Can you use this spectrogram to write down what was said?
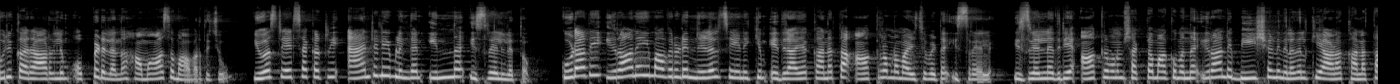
ഒരു കരാറിലും ഒപ്പിടില്ലെന്ന് ഹമാസും ആവർത്തിച്ചു. U S state secretary Antony Blinken ഇന്ന് ഇസ്രയേലിലെത്തും. കൂടാതെ ഇറാനെയും അവരുടെ നിഴൽ സേനയ്ക്കും എതിരായ കനത്ത ആക്രമണം അഴിച്ചുവിട്ട് ഇസ്രയേൽ. ഇസ്രയേലിനെതിരെ ആക്രമണം ശക്തമാക്കുമെന്ന് ഇറാന്റെ ഭീഷണി നിലനിൽക്കെയാണ് കനത്ത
